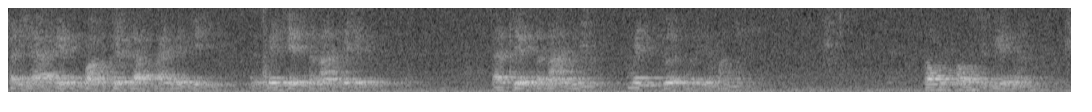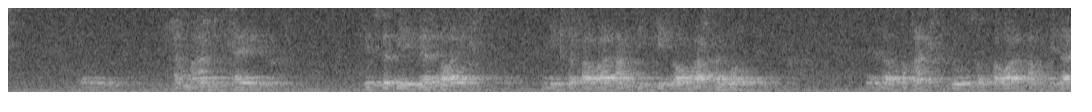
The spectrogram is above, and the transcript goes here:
ปัญญาเห็นความเกิดดับภายในจิตโดยไม่เจตนาจะเห็นถ้าเจตนาอยู่ไม่เกิดเลยมันต้องต้องเรียนนะ ธรรมะไม่ใช่ทฤษฎีเลื่อนลอย มีสภาวะธรรมจริงๆรองรับทั้งหมดเลยนี่เราต้องหัดดูสภาวะธรรมที่ได้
